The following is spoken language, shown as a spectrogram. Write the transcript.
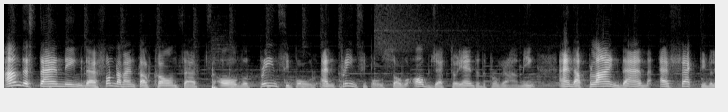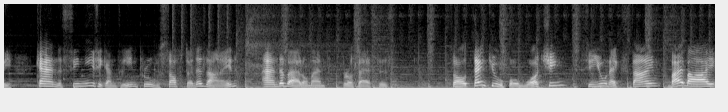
Understanding the fundamental concepts of principle and principles of object-oriented programming and applying them effectively can significantly improve software design and development processes. So thank you for watching, see you next time, bye bye!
